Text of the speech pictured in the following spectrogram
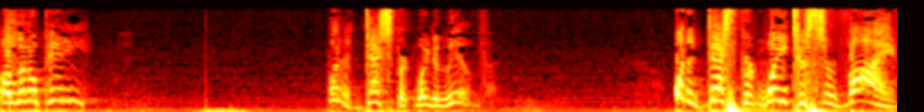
a little pity. What a desperate way to live. What a desperate way to survive.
